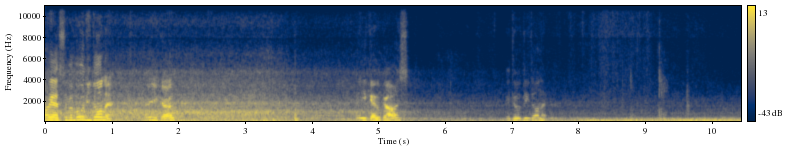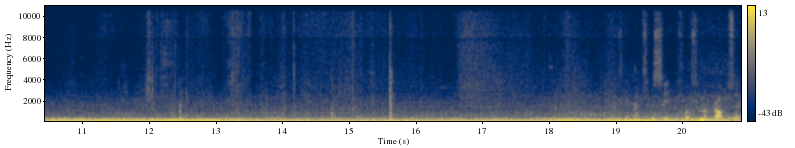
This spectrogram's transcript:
Oh yeah, so they've already done it. There you go. There you go, guys. They've already done it. Let's get back to the seat it.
